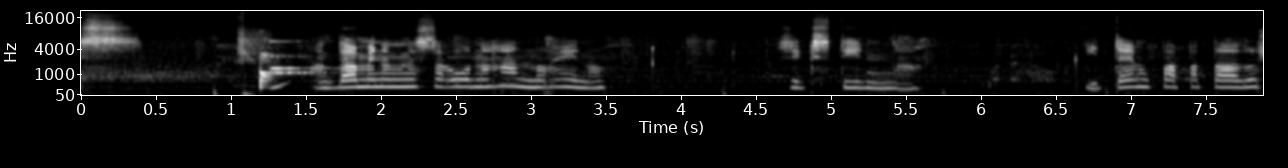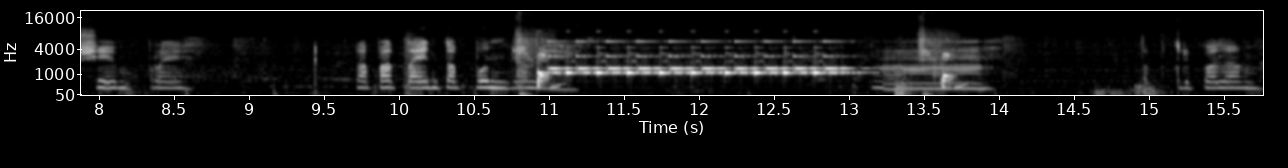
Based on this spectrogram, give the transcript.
Guys. Ang dami nang nasa unahan, no? Ayun, no? 16 na. Di tayo magpapatalo, syempre. Dapat tayong tapon dyan, eh. Hmm. Top 3 pa lang.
